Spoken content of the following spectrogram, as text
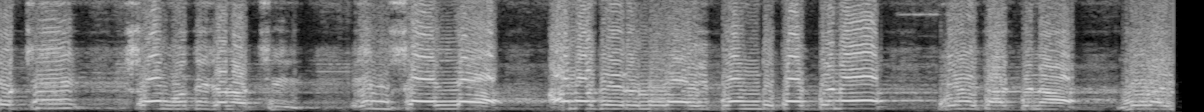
করছি, সংহতি জানাচ্ছি। ইনশাআল্লাহ আমাদের লড়াই বন্ধ থাকবে না, হয়ে থাকবে না, লড়াই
